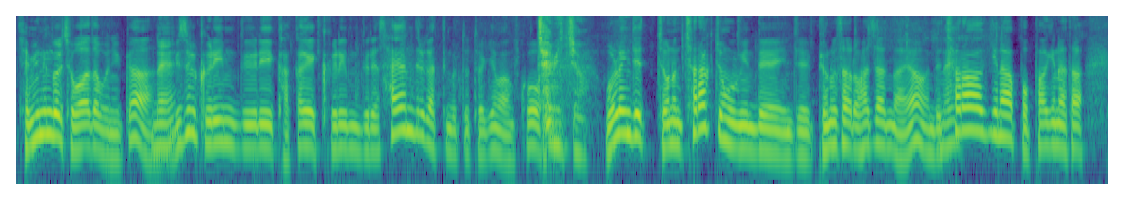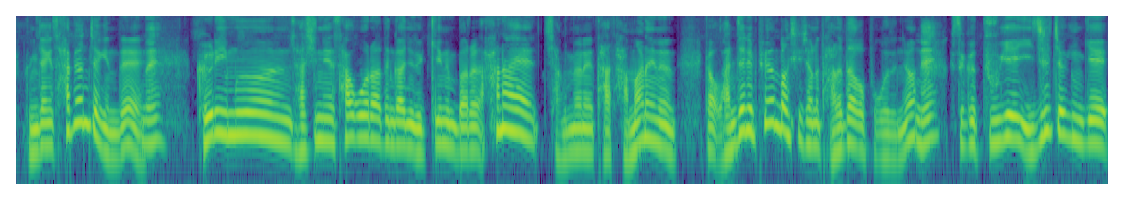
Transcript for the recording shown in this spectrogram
재밌는 걸 좋아하다 보니까 네. 미술 그림들이 각각의 그림들의 사연들 같은 것도 되게 많고 재밌죠. 원래 이제 저는 철학 전공인데 이제 변호사로 하잖아요. 근데 네. 철학이나 법학이나 다 굉장히 사변적인데 네. 그림은 자신의 사고라든가 느끼는 바를 하나의 장면에 다 담아내는 그러니까 완전히 표현 방식이 저는 다르다고 보거든요. 네. 그래서 그 두 개의 이질적인 게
